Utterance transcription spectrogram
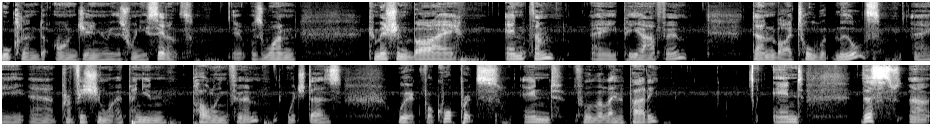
Auckland on January the 27th. It was one commissioned by Anthem a PR firm done by Talbot Mills, a uh, professional opinion polling firm which does work for corporates and for the Labour Party. And this uh,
